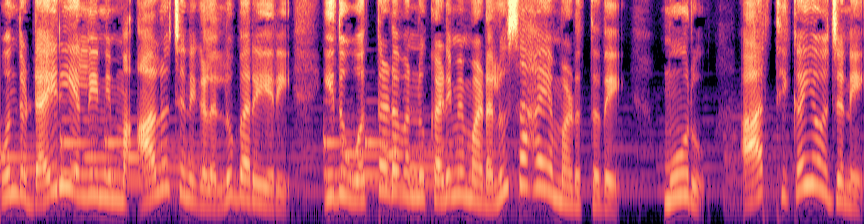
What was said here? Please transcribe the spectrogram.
ಒಂದು ಡೈರಿಯಲ್ಲಿ ನಿಮ್ಮ ಆಲೋಚನೆಗಳಲ್ಲೂ ಬರೆಯಿರಿ. ಇದು ಒತ್ತಡವನ್ನು ಕಡಿಮೆ ಮಾಡಲು ಸಹಾಯ ಮಾಡುತ್ತದೆ. ಮೂರು, ಆರ್ಥಿಕ ಯೋಜನೆ.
